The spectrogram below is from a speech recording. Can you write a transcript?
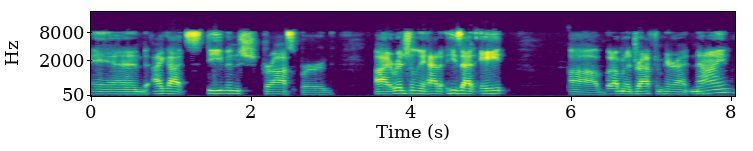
and I got Stephen Strasburg. I originally had he's at eight, uh, but I'm going to draft him here at nine.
